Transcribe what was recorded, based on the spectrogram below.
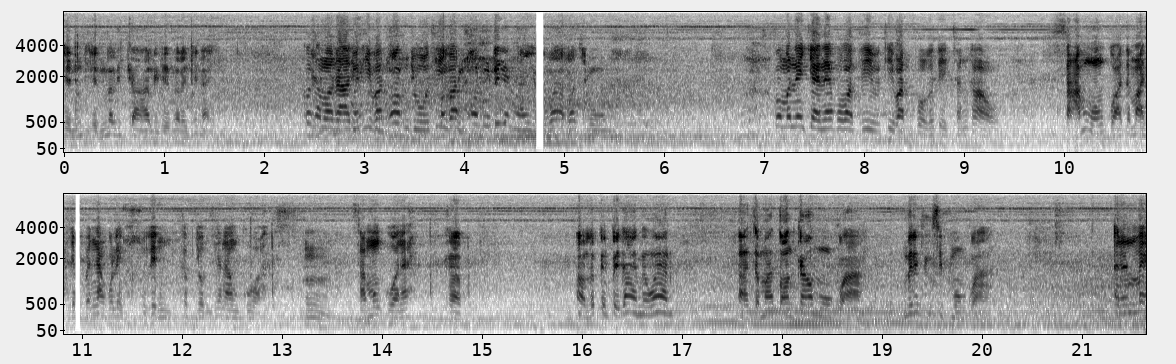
เห็นเห็นนาฬิกาหรือเห็นอะไรที่ไหนำก็ธรรมดาอยู่ที่วัดอยู่ที่วัดพ่อรู้ได้ยังไงว่าว่ากี่โมงก็ไม่แน่ใจนะเพราะว่าที่ที่วัดปกติฉันเข้าสามโมงกว่าจะมาจะไปนั่งเล่นเล่นกับโยมที่นางกลัวอืมสามโมงกว่านะครับอ้าวแล้วเป็นไปได้ไหมว่า อาจจะมาตอนเก้าโมงกว่า ไม่ได้ถึงสิบโมงกว่า อันนั้นไม่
